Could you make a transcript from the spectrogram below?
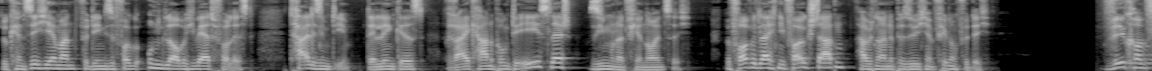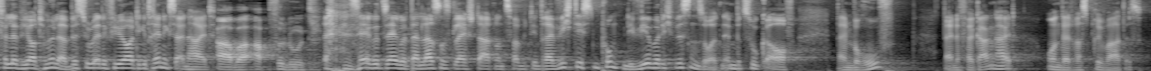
Du kennst sicher jemanden, für den diese Folge unglaublich wertvoll ist. Teile sie mit ihm. Der Link ist reikane.de slash 794. Bevor wir gleich in die Folge starten, habe ich noch eine persönliche Empfehlung für dich. Willkommen Philipp J. Müller. Bist du ready für die heutige Trainingseinheit? Aber absolut. Sehr gut, sehr gut. Dann lass uns gleich starten. Und zwar mit den drei wichtigsten Punkten, die wir über dich wissen sollten in Bezug auf deinen Beruf, deine Vergangenheit und etwas Privates.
